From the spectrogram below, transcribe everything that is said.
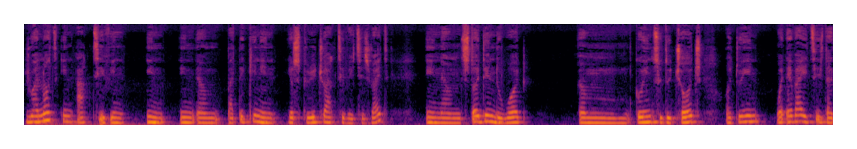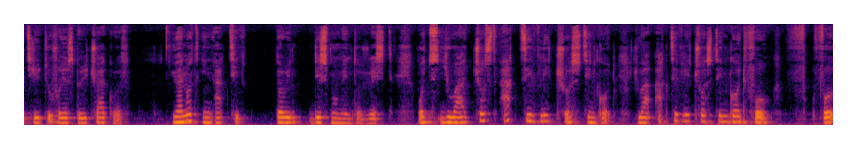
You are not inactive in in in um, partaking in your spiritual activities, right? In um, studying the Word, um, going to the church or doing whatever it is that you do for your spiritual growth. You are not inactive during this moment of rest, but you are just actively trusting God. You are actively trusting God for for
